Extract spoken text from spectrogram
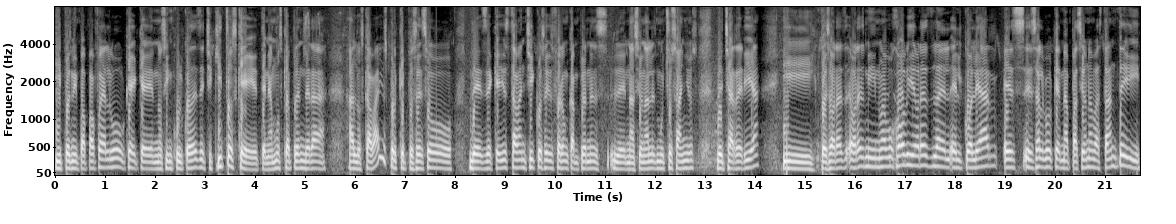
Y pues mi papá fue algo que, que nos inculcó desde chiquitos que teníamos que aprender a, a los caballos, porque pues eso, desde que ellos estaban chicos, ellos fueron campeones nacionales muchos años de charrería. Y pues ahora, ahora es mi nuevo hobby, ahora es el, colear, es, es, algo que me apasiona bastante. Y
